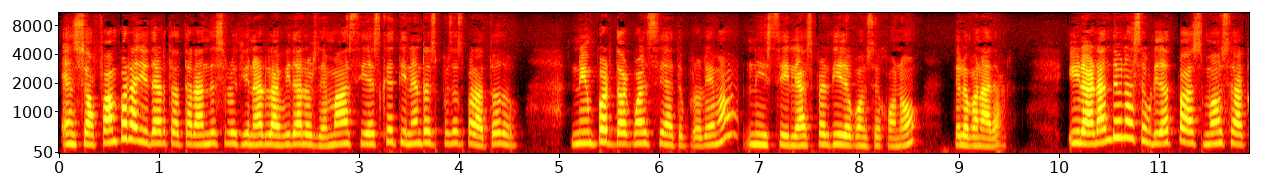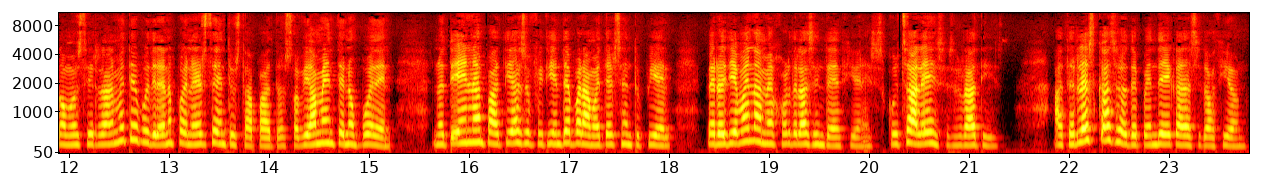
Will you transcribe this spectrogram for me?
En su afán para ayudar tratarán de solucionar la vida a los demás y es que tienen respuestas para todo. No importa cuál sea tu problema, ni si le has perdido consejo o no, te lo van a dar. Y lo harán de una seguridad pasmosa, como si realmente pudieran ponerse en tus zapatos. Obviamente no pueden, no tienen la empatía suficiente para meterse en tu piel, pero llevan la mejor de las intenciones. Escúchales, es gratis. Hacerles caso depende de cada situación.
